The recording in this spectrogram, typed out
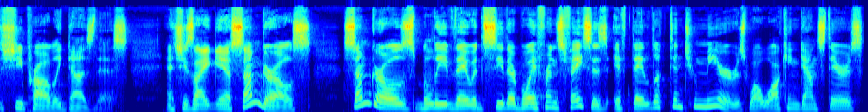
She probably does this, and she's like, you know, some girls. Some girls believe they would see their boyfriends' faces if they looked into mirrors while walking downstairs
